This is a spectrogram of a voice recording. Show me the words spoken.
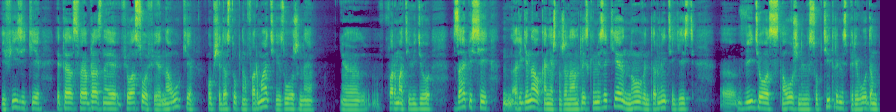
и физики. Это своеобразная философия науки в общедоступном формате, изложенная э, в формате видеозаписей. Оригинал, конечно же, на английском языке, но в интернете есть видео с наложенными субтитрами, с переводом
